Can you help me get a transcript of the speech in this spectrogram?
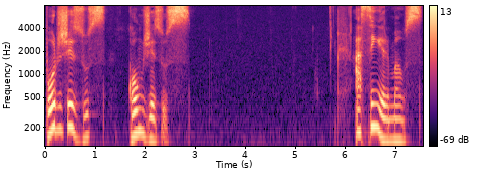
por Jesus, com Jesus. Assim, irmãos,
